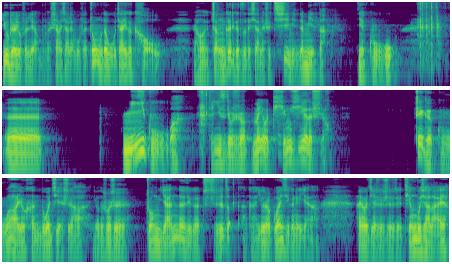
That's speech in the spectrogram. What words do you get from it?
右边又分两部分，上下两部分。中午的午加一个口，然后整个这个字的下面是器皿的皿呐，念谷。呃，米谷啊，这意思就是说没有停歇的时候。这个“谷”啊，有很多解释哈，有的说是装盐的这个池子啊，看有点关系跟这个盐啊。还有解释是这停不下来呀，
